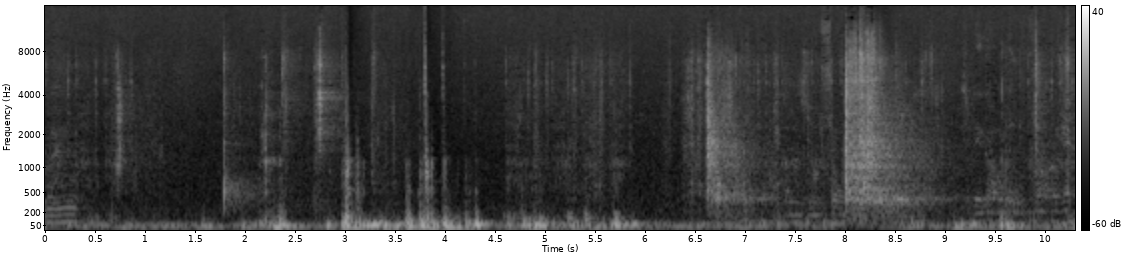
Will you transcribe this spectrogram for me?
Wow. There's no floor. There's a big hole in the floor again.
